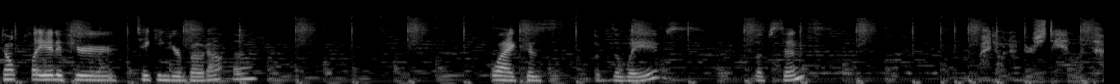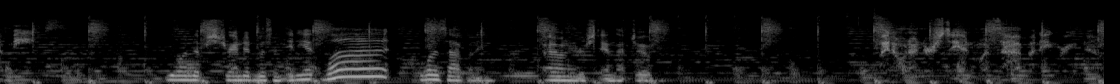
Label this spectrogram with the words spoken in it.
Don't play it if you're taking your boat out, though. Why? Because of the waves synth? I don't understand what that means. You'll end up stranded with an idiot. What? What is happening? I don't understand that joke. I don't understand what's happening right now.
